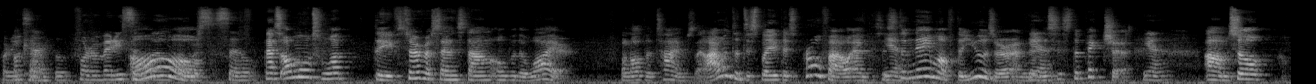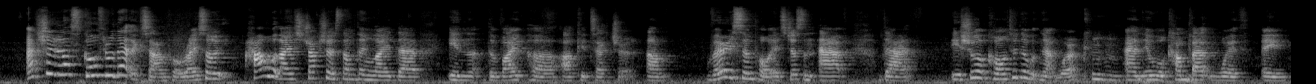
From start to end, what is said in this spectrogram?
for Okay. example, for a very simple Oh. course cell. That's almost what the server sends down over the wire. A lot of times, like, I want to display this profile, and this is Yeah. the name of the user, and then Yeah. this is the picture. Yeah. Um, so actually, let's go through that example, right? So how would I structure something like that in the Viper architecture? Um, very simple. It's just an app that issue a call to the network, Mhm. and it will come back with a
